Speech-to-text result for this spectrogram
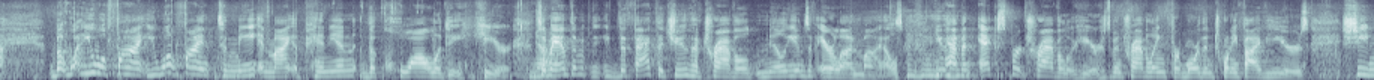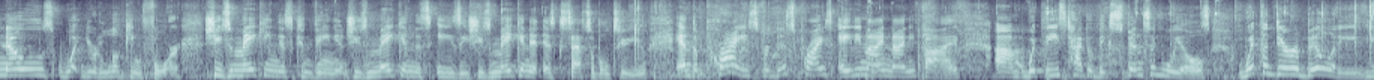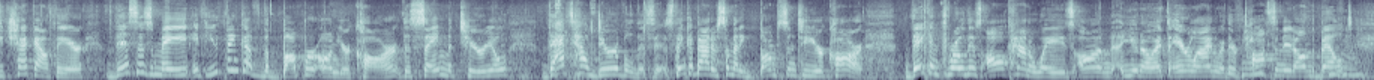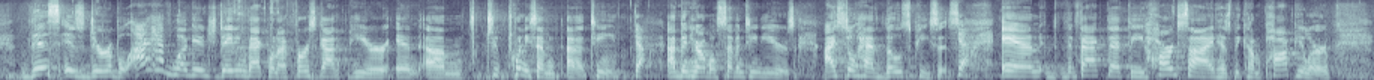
But what you will find, you won't find, to me, in my opinion, the quality here. No. Samantha, the fact that you have traveled millions of airline miles, you have an expert traveler here who's been traveling for more than 25 years. She knows what you're looking for. She's making this convenient. She's making this easy. She's making it accessible to you. And the price, for this price, $89.95, um, with these type of expensive wheels, with the durability, you check out there, this is made, if you think of the bumper on your car, the same material, that's how durable this is. Think about if somebody bumps into your car. They can throw this all kind of ways on, you know, at the airline where they're mm -hmm. tossing it on the belt. Mm -hmm. This is durable. I have luggage dating back when I first got here in um, 2017. Yeah. I've been here almost 17 years. I still have those pieces. Yeah. And the fact that the hard side has become popular,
